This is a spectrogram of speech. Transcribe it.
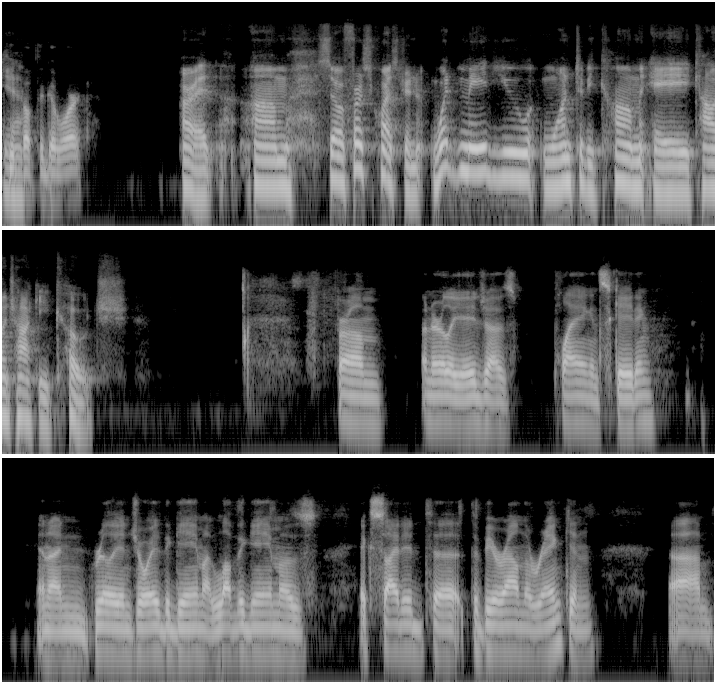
keep Yeah. up the good work. All right. Um, so, first question What made you want to become a college hockey coach? From an early age, I was playing and skating, and I really enjoyed the game. I loved the game. I was excited to to be around the rink, and um,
